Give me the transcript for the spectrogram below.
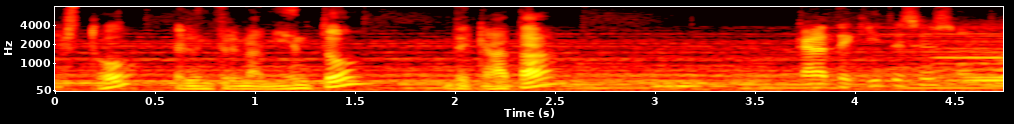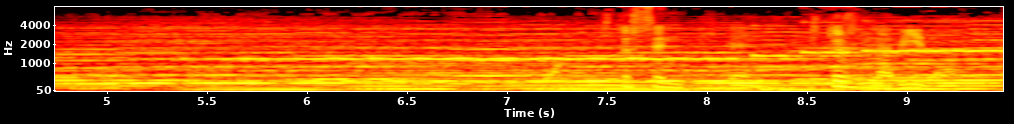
¿Y esto? ¿El entrenamiento de Kata? ¿Karate Kid es eso? Esto es Sentinel. Esto es la vida.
